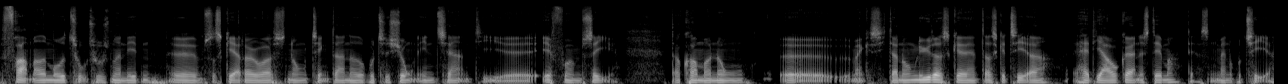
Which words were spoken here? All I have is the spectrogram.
fremad mod 2019, øh, så sker der jo også nogle ting, der er noget rotation internt i øh, FOMC. Der kommer nogle øh, man kan sige, der er nogle nye, der skal, der skal til at have de afgørende stemmer. Det er sådan, man roterer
